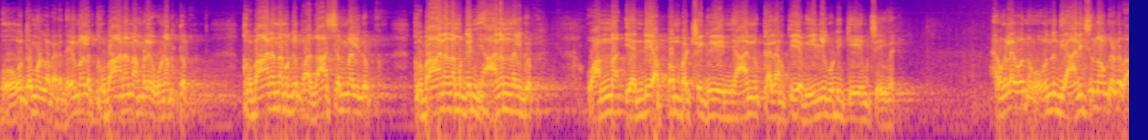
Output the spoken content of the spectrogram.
ബോധമുള്ളവർ. ദൈവങ്ങളെ കുബാന നമ്മളെ ഉണർത്തും. കുബാന നമുക്ക് പ്രകാശം നൽകും. കുബാന നമുക്ക് ജ്ഞാനം നൽകും. വന്ന് എന്റെ അപ്പം ഭക്ഷിക്കുകയും ഞാൻ കലർത്തിയ വീഞ്ഞു കുടിക്കുകയും ചെയ്യുവൻ. അവങ്ങളെ ഒന്ന് ഒന്ന് ധ്യാനിച്ച് നോക്കേണ്ടതാ.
